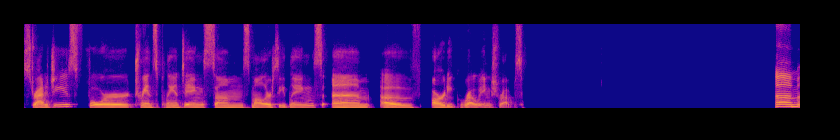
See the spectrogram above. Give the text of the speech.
strategies for transplanting some smaller seedlings um, of already growing shrubs? Um,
